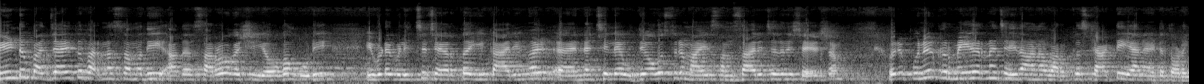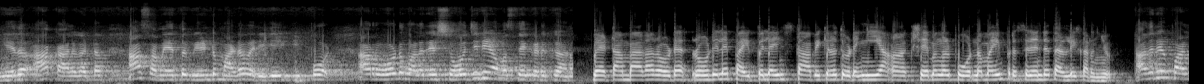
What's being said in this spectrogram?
വീണ്ടും പഞ്ചായത്ത് ഭരണസമിതി അത് സർവകക്ഷി യോഗം കൂടി ഇവിടെ വിളിച്ചു ചേർത്ത് ഈ കാര്യങ്ങൾ എൻ എച്ചിലെ ഉദ്യോഗസ്ഥരുമായി സംസാരിച്ചതിന് ശേഷം ഒരു പുനർക്രമീകരണം ചെയ്താണ് വർക്ക് സ്റ്റാർട്ട് ചെയ്യാനായിട്ട് തുടങ്ങിയത്. ആ കാലഘട്ടം ആ സമയത്ത് വീണ്ടും മഴ വരികയും ഇപ്പോൾ ആ റോഡ് വളരെ ശോചനീയ അവസ്ഥയ്ക്ക് എടുക്കുകയാണ്. വേട്ടാമ്പാറ റോഡ് റോഡിലെ പൈപ്പ് ലൈൻ സ്ഥാപിക്കൽ തുടങ്ങിയ ആക്ഷേപങ്ങൾ പൂർണമായും പ്രസിഡന്റ് തള്ളിക്കറഞ്ഞു. അതിന് പല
